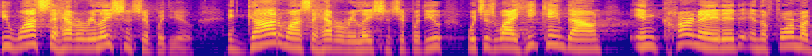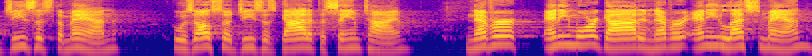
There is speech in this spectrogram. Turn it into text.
He wants to have a relationship with you. And God wants to have a relationship with you, which is why he came down incarnated in the form of Jesus the man who was also Jesus God at the same time, never any more God and never any less man,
